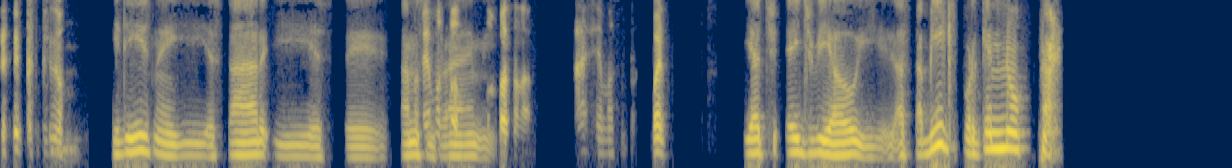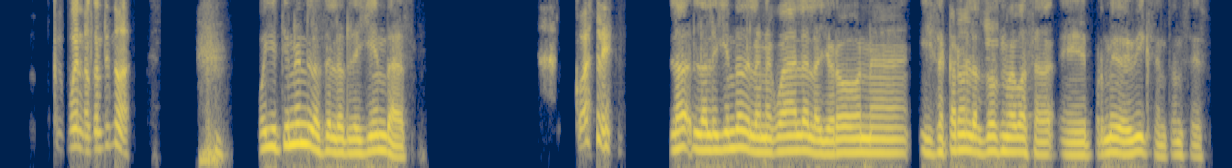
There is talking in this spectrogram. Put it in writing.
continúa. Y Disney, y Star, y este Amazon Vemos todo, Prime, no pasa nada. Ay, sí, Amazon Prime. Bueno, y, H- HBO, y hasta VIX, ¿por qué no? c- bueno, continúa. Oye, tienen las de las leyendas. ¿Cuál es? La, la leyenda de la Nahuala, la Llorona, y sacaron las dos nuevas a- eh, por medio de VIX, entonces.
